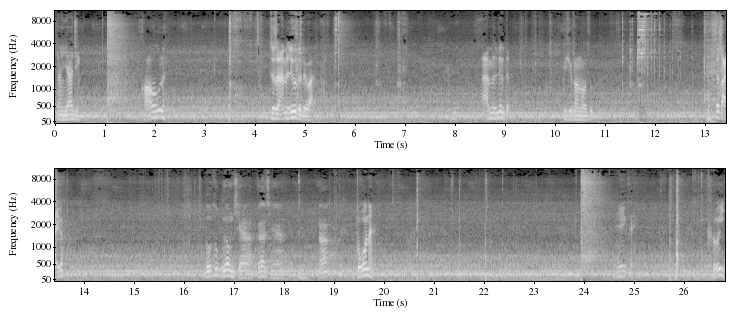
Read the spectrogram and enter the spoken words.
这样压紧，好嘞。这是 M 六的对吧？M 六的不锈钢螺丝，再打一个。螺丝不用钱，不要钱。啊？多呢。哎，可以，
